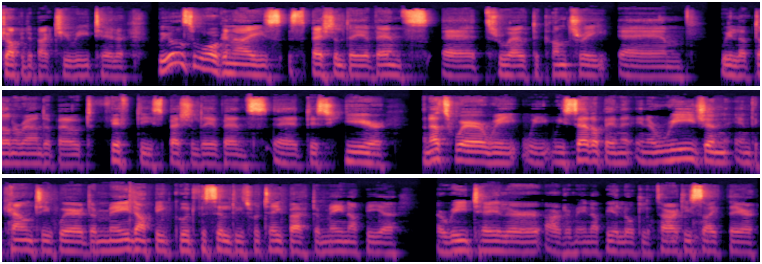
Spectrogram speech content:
dropping it back to your retailer. We also organize special day events uh, throughout the country. Um, we'll have done around about 50 special day events uh, this year. And that's where we, we, we set up in a, in a region in the county where there may not be good facilities for take back. There may not be a, a retailer or there may not be a local authority site there.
